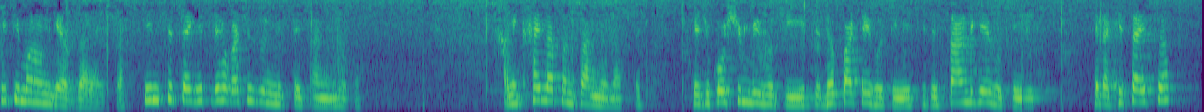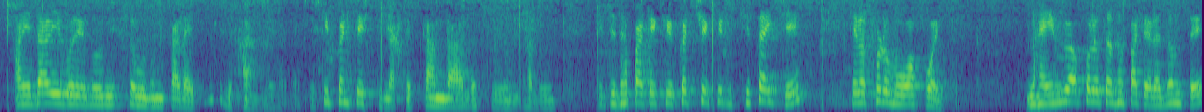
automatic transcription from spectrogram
किती म्हणून गॅस जाळायचा? तीन शिट्ट्या घेतल्या हो का? शिजून निघते चांगलं होतं आणि खायला पण चांगलं लागतं त्याची कोशिंबीर होती त्याचे धपाटे होते त्याचे सांडगे होते त्याला खिसायचं आणि डाळी बरोबर मिक्सरमधून काढायचे. त्याचे सांडगे घालायचे ती पण टेस्टी लागतात. कांदा लसूण घालून. त्याचे धपाटे कच्चे खिसायचे त्याला थोडं वापवायचं नाही बी वापरलं तर धपाट्याला जमते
